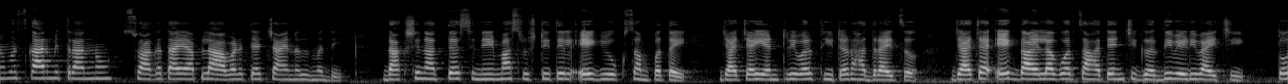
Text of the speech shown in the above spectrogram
नमस्कार मित्रांनो स्वागत आहे आपल्या आवडत्या चॅनलमध्ये. दाक्षिणात्य सिनेमासृष्टीतील एक युग संपत आहे ज्याच्या एंट्रीवर थिएटर हादरायचं ज्याच्या एक डायलॉगवर चाहत्यांची गर्दी वेडी व्हायची तो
